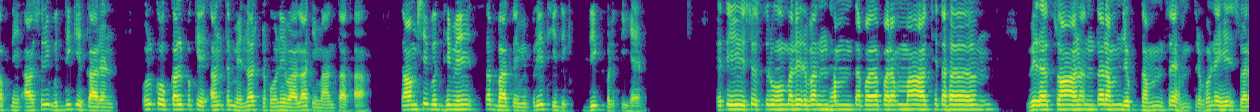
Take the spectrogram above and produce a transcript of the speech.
अपनी आसुरी बुद्धि के कारण उनको कल्प के अंत में नष्ट होने वाला ही मानता था। तामसी बुद्धि में सब बातें विपरीत ही दिख, दिख पड़ती है। इति शुश्रूमनिर्बन्धं तप परम स्थितः विधस्वानंतरम युक्तम से हम त्रिभुवनेश्वर।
